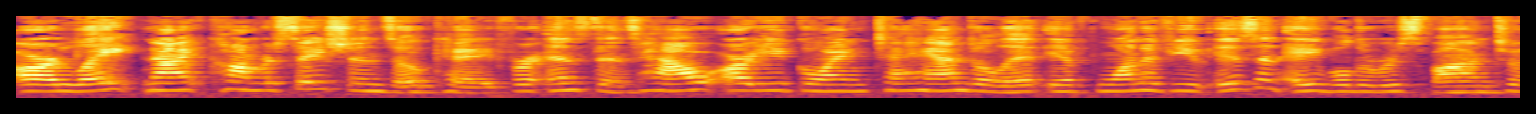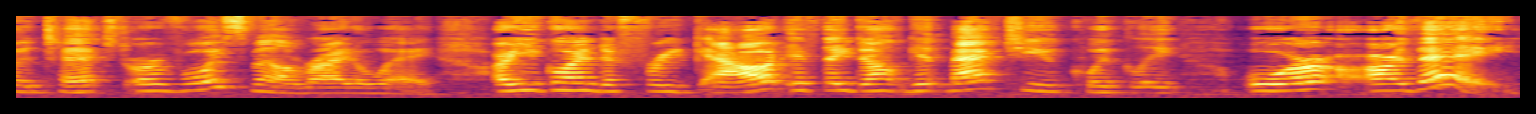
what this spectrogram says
are late night conversations okay? For instance, how are you going to handle it if one of you isn't able to respond to a text or a voicemail right away? Are you going to freak out if they don't get back to you quickly? Or are they?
